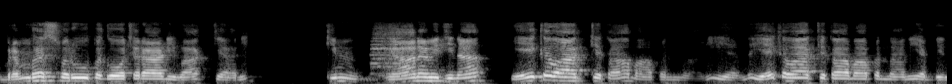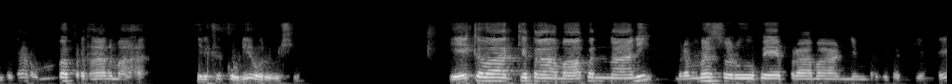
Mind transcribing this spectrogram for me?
பிரம்மஸ்வரூப கோச்சராணி வாக்கியானி கிம் ஞான விதினா ஏகவாக்கியதா மாபன்னானி அந்த ஏகவாக்கியதா மாபன்னானி அப்படின்றத ரொம்ப பிரதானமாக இருக்கக்கூடிய ஒரு விஷயம் ஏகவாக்கியதா மாபன்னானி பிரம்மஸ்வரூபே பிராமாண்யம் பிரதிபத்தியந்தே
